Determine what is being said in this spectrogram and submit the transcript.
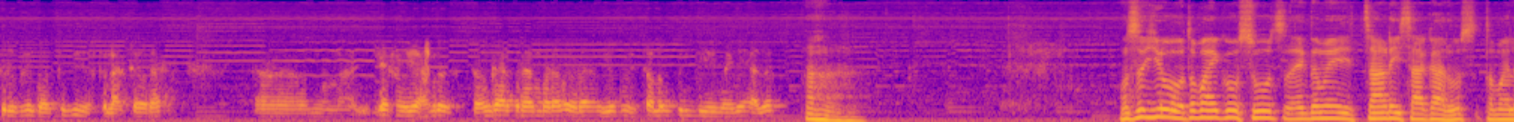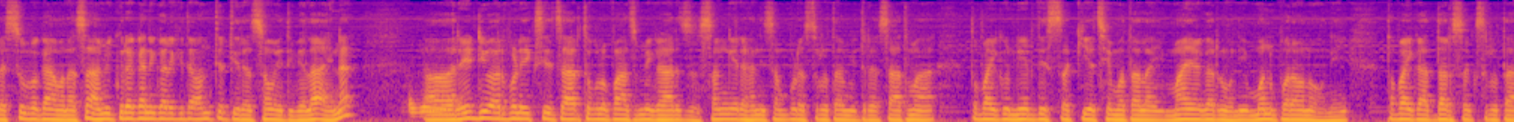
सुरु पनि गर्छु कि जस्तो लाग्छ एउटा। हाम्रो ढङ्गार प्रोग्रामबाट एउटा यो चलाउ पनि दिएँ मैले आज। हुन्छ यो तपाईँको सोच एकदमै चाँडै साकार होस्। तपाईँलाई शुभकामना छ। हामी कुराकानी अलिकति अन्त्यतिर छौँ यति बेला होइन? रेडियो अर्पण एक सय चार थुप्रो पाँच मेगाहर्ज सँगै रहने सम्पूर्ण श्रोता मित्र साथमा तपाईँको निर्देशकीय क्षमतालाई माया गर्नुहुने मन पराउनु हुने तपाईँका दर्शक श्रोता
